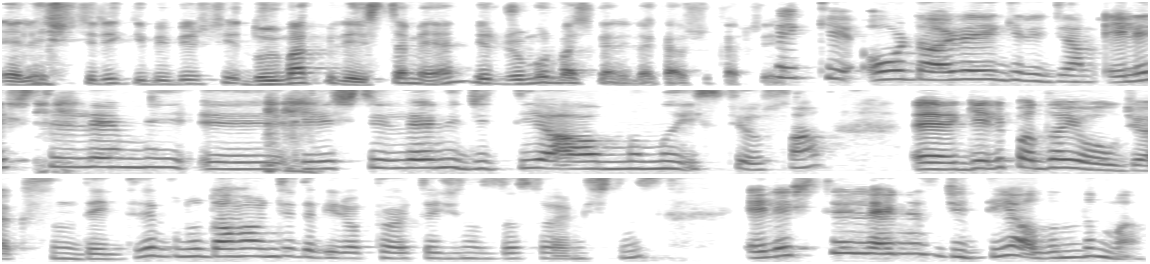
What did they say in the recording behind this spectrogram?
eleştiri gibi bir şey duymak bile istemeyen bir cumhurbaşkanı ile karşı karşıyayız. Peki orada araya gireceğim. Eleştirilerimi e, eleştirilerini ciddiye almamı istiyorsan e, gelip aday olacaksın dedi. Bunu daha önce de bir röportajınızda söylemiştiniz. Eleştirileriniz ciddiye alındı mı?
